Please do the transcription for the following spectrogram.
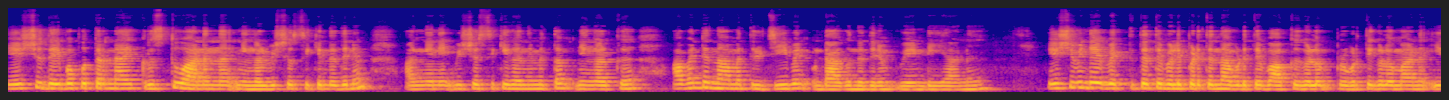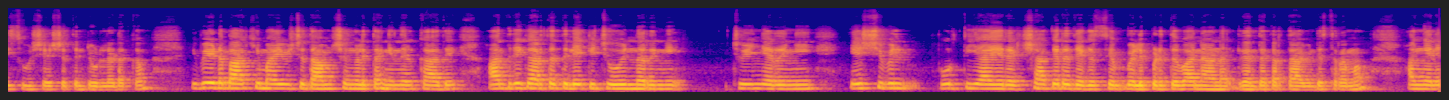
യേശു ദൈവപുത്രനായ ക്രിസ്തു ആണെന്ന് നിങ്ങൾ വിശ്വസിക്കുന്നതിനും അങ്ങനെ വിശ്വസിക്കുക നിമിത്തം നിങ്ങൾക്ക് അവന്റെ നാമത്തിൽ ജീവൻ ഉണ്ടാകുന്നതിനും വേണ്ടിയാണ്. യേശുവിന്റെ വ്യക്തിത്വത്തെ വെളിപ്പെടുത്തുന്ന അവിടുത്തെ വാക്കുകളും പ്രവൃത്തികളുമാണ് ഈ സുവിശേഷത്തിന്റെ ഉള്ളടക്കം. ഇവയുടെ ബാഹ്യമായ വിശദാംശങ്ങളിൽ തങ്ങി നിൽക്കാതെ ആന്തരികാർത്ഥത്തിലേക്ക് ചൂഴ്ന്നിറങ്ങി ചുഴിഞ്ഞിറങ്ങി യേശുവിൽ പൂർത്തിയായ രക്ഷാകര രഹസ്യം വെളിപ്പെടുത്തുവാനാണ് ഗ്രന്ഥകർത്താവിന്റെ ശ്രമം. അങ്ങനെ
